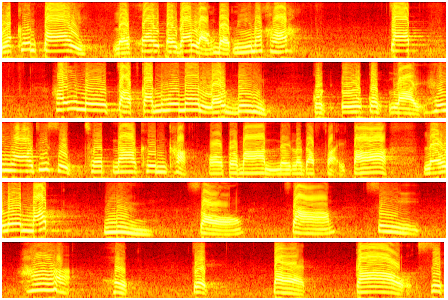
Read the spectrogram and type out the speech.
ยกขึ้นไปแล้วค่อยไปด้านหลังแบบนี้นะคะ จับ ให้มือจับกันให้แน่นแล้วดึง กดเอวกดไหล่ให้งอที่สุดเชิดหน้าขึ้นค่ะ พอประมาณในระดับสายตา แล้วเริ่มนับ 1 2 3 4 5 6 7 8 9 10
